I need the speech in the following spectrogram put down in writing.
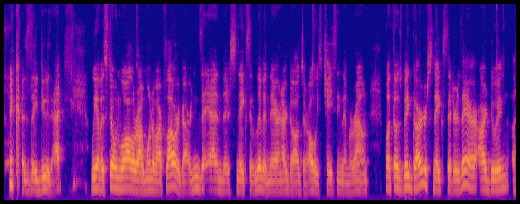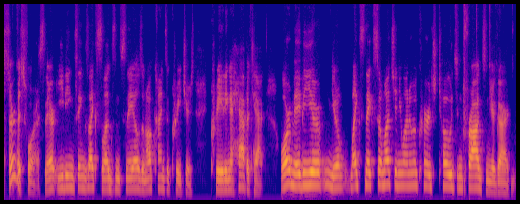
because they do that. We have a stone wall around one of our flower gardens, and there's snakes that live in there, and our dogs are always chasing them around. But those big garter snakes that are there are doing a service for us. They're eating things like slugs and snails and all kinds of creatures, creating a habitat. Or maybe you're, you don't like snakes so much and you want to encourage toads and frogs in your garden.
